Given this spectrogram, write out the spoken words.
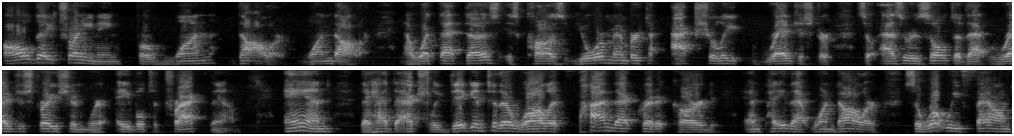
all day training for $1, $1. Now, what that does is cause your member to actually register. So as a result of that registration, we're able to track them. And they had to actually dig into their wallet, find that credit card, and pay that $1. So what we found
